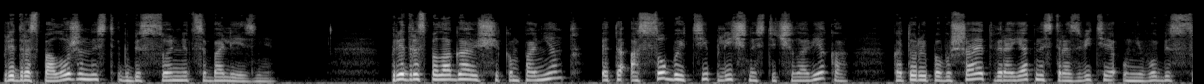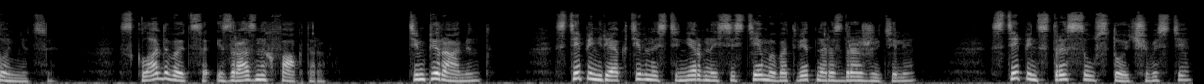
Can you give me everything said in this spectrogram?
Предрасположенность к бессоннице болезни. Предрасполагающий компонент – это особый тип личности человека, который повышает вероятность развития у него бессонницы. Складывается из разных факторов. Темперамент, степень реактивности нервной системы в ответ на раздражители – степень стрессоустойчивости,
